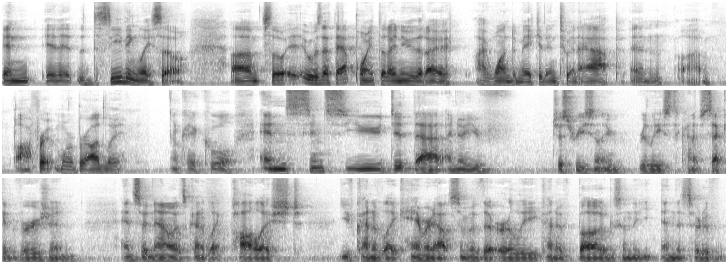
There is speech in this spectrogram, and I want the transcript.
and, and it, deceivingly so. Um, so it, it, was at that point that I knew that I, I wanted to make it into an app and uh, offer it more broadly. Okay, cool. And since you did that, I know you've just recently released the kind of second version, and so now it's kind of like polished. You've kind of like hammered out some of the early kind of bugs and the and the sort of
